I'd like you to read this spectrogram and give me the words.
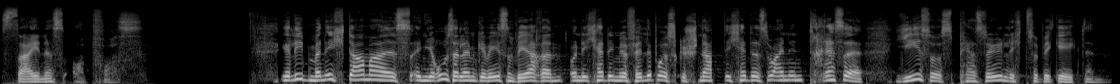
seines Opfers. Ihr Lieben, wenn ich damals in Jerusalem gewesen wäre und ich hätte mir Philippus geschnappt, ich hätte so ein Interesse, Jesus persönlich zu begegnen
